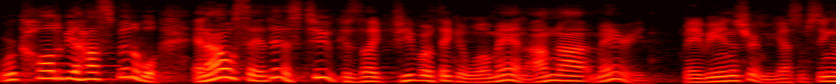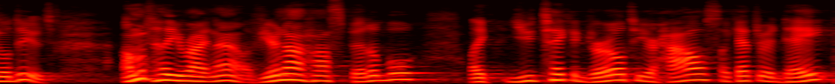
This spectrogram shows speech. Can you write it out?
We're called to be hospitable. And I will say this too, because like people are thinking, well, man, I'm not married. Maybe in this room, you got some single dudes. I'm gonna tell you right now, if you're not hospitable, like you take a girl to your house, like after a date,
